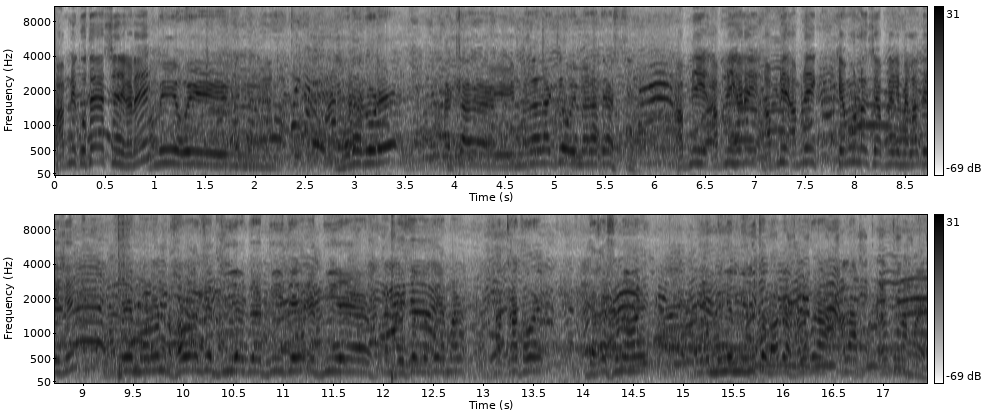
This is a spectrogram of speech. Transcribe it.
আপনি কোথায় আসছেন এখানে আমি ওই ভোটার রোডে একটা মেলা লাগছে ওই মেলাতে আসছি আপনি আপনি এখানে আপনি আপনি কেমন লাগছে আপনাকে মেলাতে এসে মরণ ভালো লাগছে দুই দুই দে- দুই দেশের লোকে আমার সাক্ষাৎ হয় দেখাশোনা হয় মিলে মিলিতভাবে ভালো করে আলাপ আলোচনা হয়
